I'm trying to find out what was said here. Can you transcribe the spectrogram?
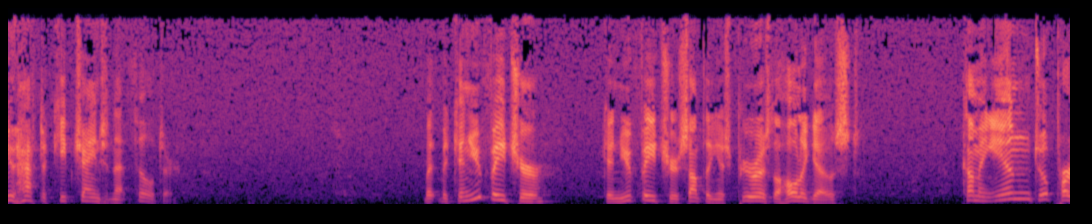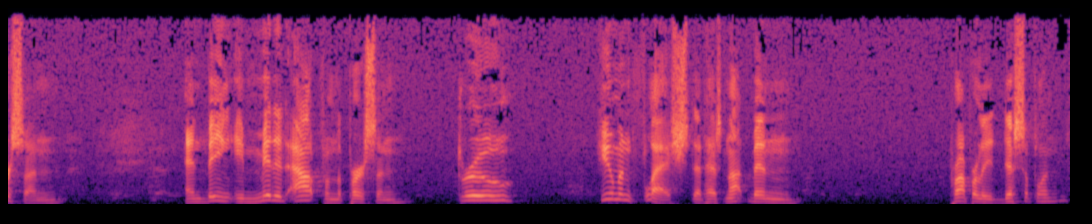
You have to keep changing that filter. But but can you feature can you feature something as pure as the Holy Ghost coming into a person and being emitted out from the person through human flesh that has not been properly disciplined?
